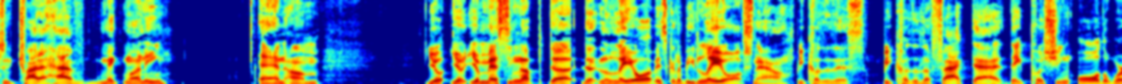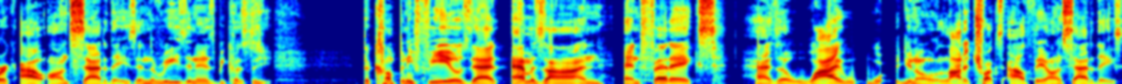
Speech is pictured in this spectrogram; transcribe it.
to try to have make money, and um, you're you're, you're messing up the, the the layoff. It's to be layoffs now because of this, because of the fact that they pushing all the work out on Saturdays, and the reason is because the the company feels that Amazon and FedEx has a wide, you know, a lot of trucks out there on Saturdays.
